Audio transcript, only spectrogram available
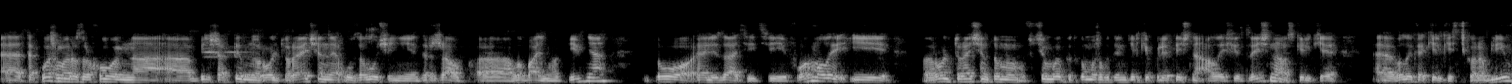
Е, Також ми розраховуємо на е, більш активну роль Туреччини у залученні держав е, глобального півдня до реалізації цієї формули. І роль Туреччини тому в цьому випадку може бути не тільки політична, але й фізична, оскільки е, велика кількість кораблів,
